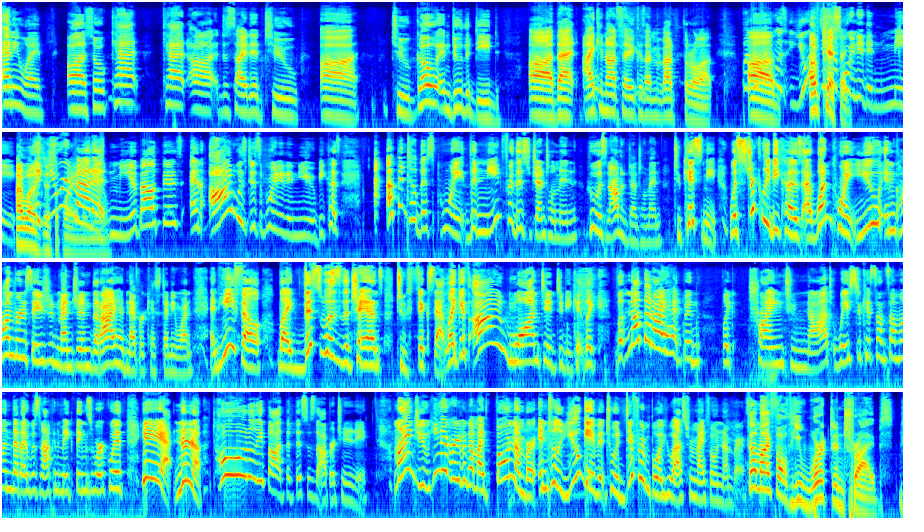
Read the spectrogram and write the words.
Anyway, uh, so Cat Kat, uh, decided to, uh, to go and do the deed, uh, that I cannot say because I'm about to throw up. But the uh, thing was, you were of kissing. disappointed in me. I was like, disappointed You were mad at me about this, and I was disappointed in you because up until this point, the need for this gentleman, who is not a gentleman, to kiss me was strictly because at one point you, in conversation, mentioned that I had never kissed anyone, and he felt like this was the chance to fix that. Like if I wanted to be kissed, like not that I had been like trying to not waste a kiss on someone that I was not going to make things work with. Yeah, yeah, yeah. No, no, no. Totally thought that this was the opportunity. Mind you, he never even got my phone number until you gave it to a different boy who asked for my phone number. It's not my fault. He worked in tribes.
